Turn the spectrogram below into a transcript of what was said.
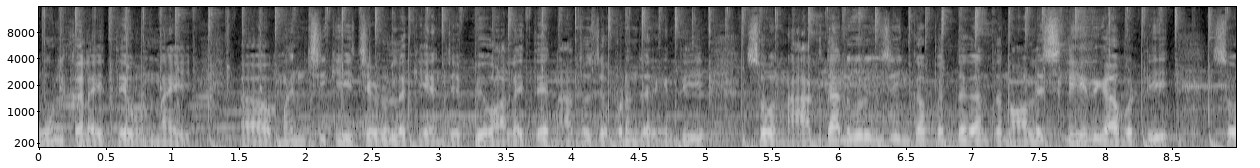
మూలికలు అయితే ఉన్నాయి మంచికి చెడులకి అని చెప్పి వాళ్ళైతే నాతో చెప్పడం జరిగింది. సో నాకు దాని గురించి ఇంకా పెద్దగా అంత నాలెడ్జ్ లేదు కాబట్టి సో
